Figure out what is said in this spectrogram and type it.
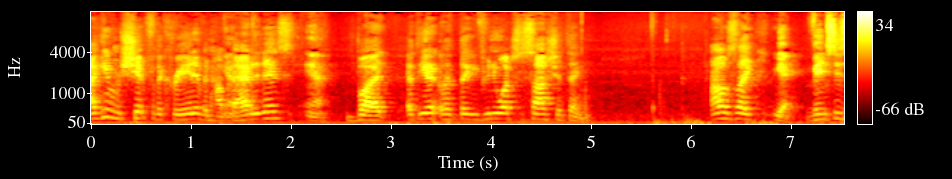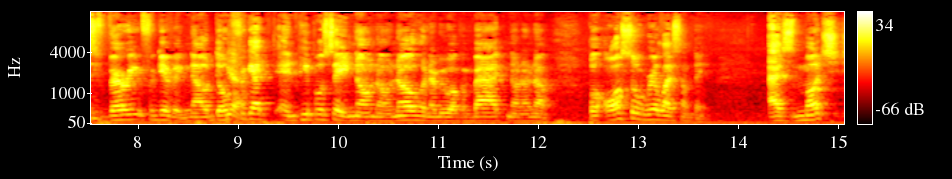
I give him shit for the creative and how Yeah. bad it is, yeah, but at the end, like, if you watch the Sasha thing, I was like, yeah. Vince is very forgiving. Now, don't Yeah. forget, and people say no, no, no, he'll never be welcome back. No, no, no. But also realize something. As much,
